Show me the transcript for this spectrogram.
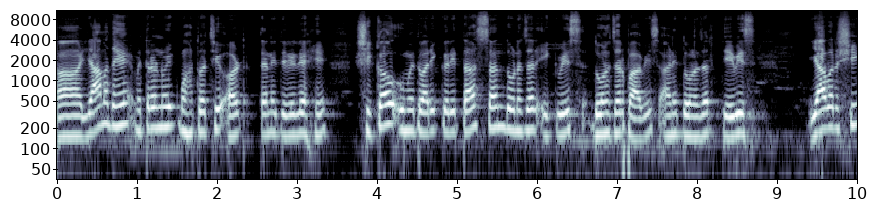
यामध्ये मित्रांनो एक महत्त्वाची अट त्यांनी दिलेली आहे. शिकाऊ उमेदवारीकरिता सन दोन हजार एकवीस दोन हजार बावीस आणि दोन हजार तेवीस यावर्षी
